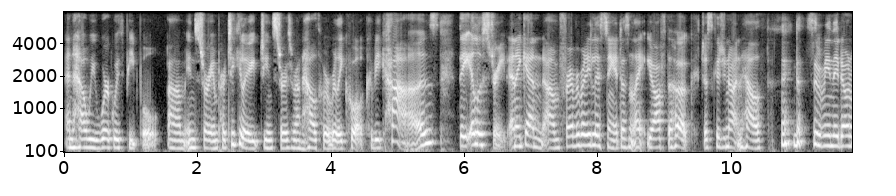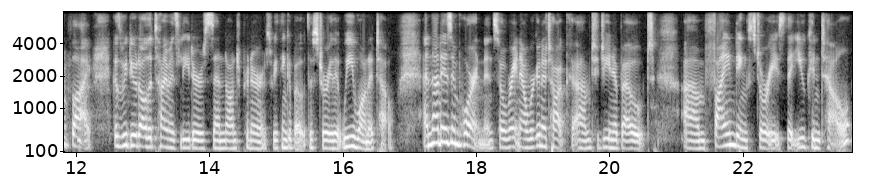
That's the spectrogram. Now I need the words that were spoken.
and how we work with people um, in story, and particularly Jean's stories around health were really cool because they illustrate. And again, um, for everybody listening, it doesn't let you off the hook just because you're not in health. it doesn't mean they don't apply because we do it all the time as leaders and entrepreneurs. We think about the story that we want to tell, and that is important. And so, right now, we're going to talk um, to Jean about um, finding stories that you can tell.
